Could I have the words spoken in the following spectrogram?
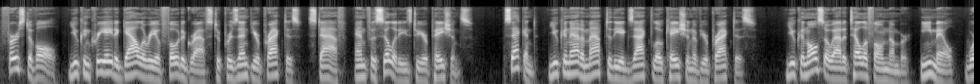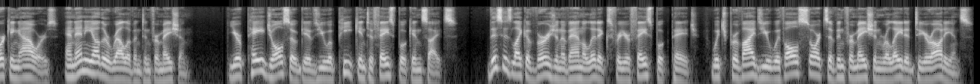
First of all, you can create a gallery of photographs to present your practice, staff, and facilities to your patients. Second, you can add a map to the exact location of your practice. You can also add a telephone number, email, working hours, and any other relevant information. Your page also gives you a peek into Facebook Insights. This is like a version of analytics for your Facebook page, which provides you with all sorts of information related to your audience.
